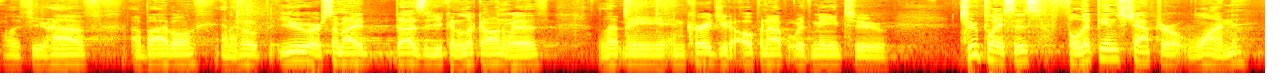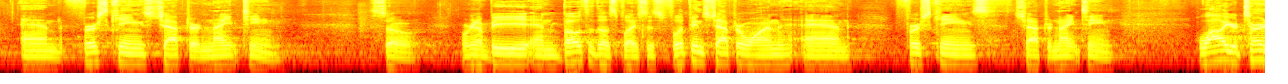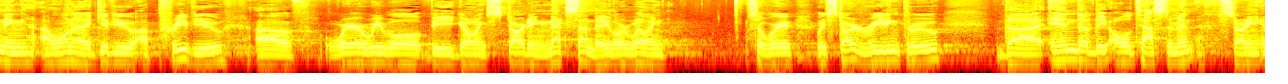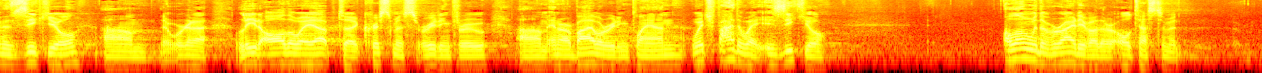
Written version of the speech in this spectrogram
Well, if you have a Bible, and I hope you or somebody does that you can look on with, let me encourage you to open up with me to two places Philippians chapter 1 and 1 Kings chapter 19. So we're going to be in both of those places Philippians chapter 1 and 1 Kings chapter 19. While you're turning, I want to give you a preview of where we will be going starting next Sunday, Lord willing. So we we've started reading through the end of the Old Testament, starting in Ezekiel, um, that we're going to lead all the way up to Christmas reading through um, in our Bible reading plan, which, by the way, Ezekiel, along with a variety of other Old Testament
